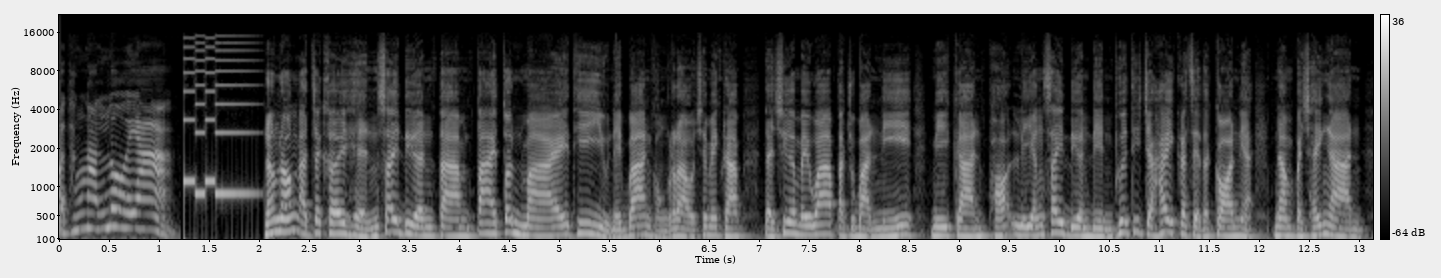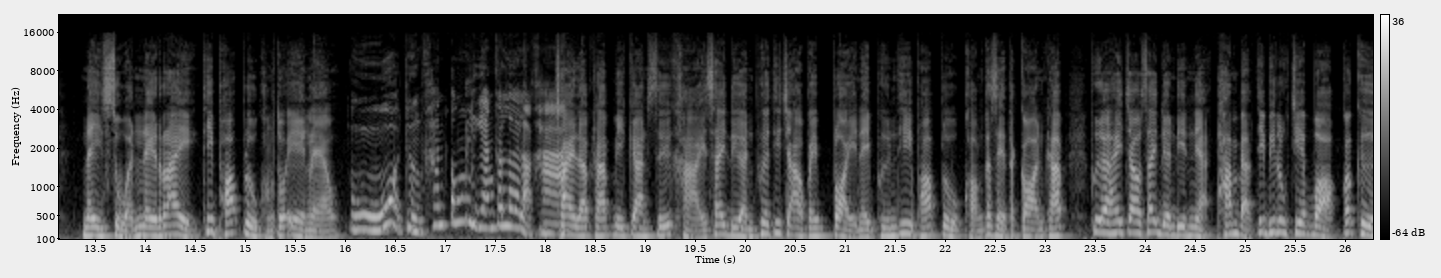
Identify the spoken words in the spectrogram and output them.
ชน์ทั้งนั้นเลยอะ่ะน้องๆ อาจจะเคยเห็นไส้เดือนตามใต้ต้นไม้ที่อยู่ในบ้านของเราใช่ไหมครับ แต่เชื่อไหมว่าปัจจุบันนี้มีการเพาะเลี้ยงไส้เดือนดินเพื่อที่จะให้เกษตรกรเนี่ยนำไปใช้งาน ในสวนในไร่ที่เพาะปลูกของตัวเองแล้วโอ้โหถึงขั้นต้องเลี้ยงกันเลยเหรอคะ ใช่แล้วครับ มีการซื้อขายไส้เดือนเพื่อที่จะเอาไปปล่อยในพื้นที่เพาะปลูกของเกษตรกรครับ เพื่อให้เจ้าไส้เดือนดินเนี่ยทำแบบที่พี่ลูกเจี๊ยบบอกก็คือ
